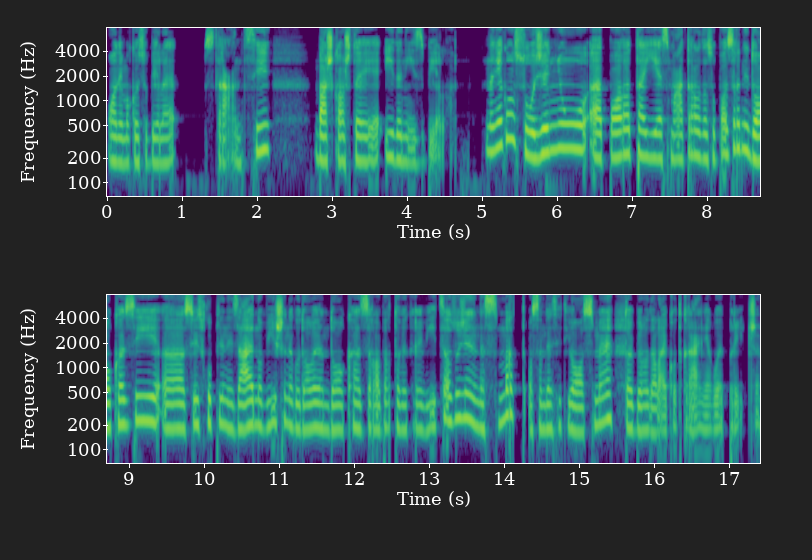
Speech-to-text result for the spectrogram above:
onima koji su bile stranci, baš kao što je i Denise bila. Na njegovom suđenju e, porota je smatrala da su posredni dokazi e, svi skupljeni zajedno više nego dovoljan dokaz Robertove krivice, osuđen je na smrt 88. To je bilo daleko od kraja njegove priče.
